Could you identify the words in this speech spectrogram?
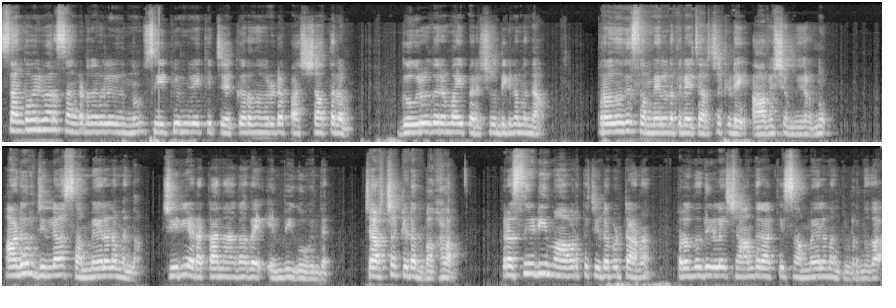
സംഘപരിവാർ സംഘടനകളിൽ നിന്നും സി പി എമ്മിലേക്ക് ചേക്കേറുന്നവരുടെ പശ്ചാത്തലം ഗൗരവതരമായി പരിശോധിക്കണമെന്ന പ്രതിനിധി സമ്മേളനത്തിലെ ചർച്ചയ്ക്കിടെ ആവശ്യമുയർന്നു. അടൂർ ജില്ലാ സമ്മേളനമെന്ന ചിരിയടക്കാനാകാതെ എം വി ഗോവിന്ദൻ. ചർച്ചയ്ക്കിടെ ബഹളം. പ്രസീഡിയം ആവർത്തിച്ചിടപെട്ടാണ് പ്രതിനിധികളെ ശാന്തരാക്കി സമ്മേളനം തുടർന്നത്.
